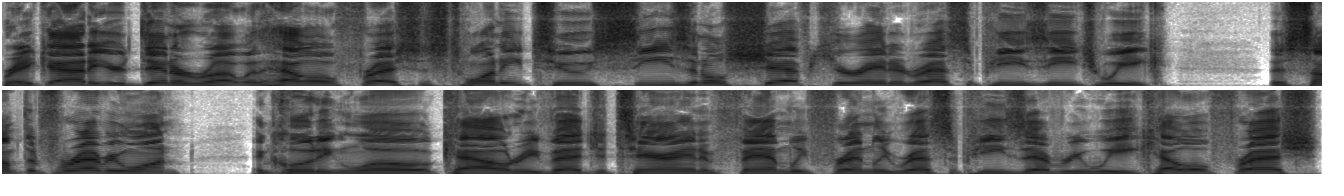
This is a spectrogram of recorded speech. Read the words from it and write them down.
Break out of your dinner rut with HelloFresh's 22 seasonal chef curated recipes each week. There's something for everyone, including low calorie vegetarian and family friendly recipes every week. HelloFresh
